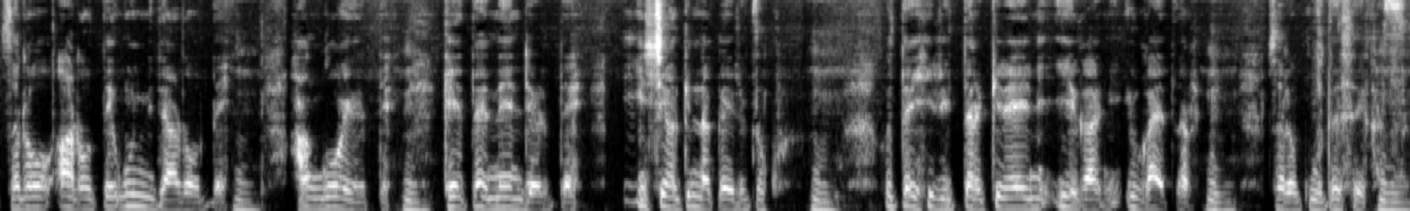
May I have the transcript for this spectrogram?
それを洗うて、海で洗うて、うん。飯盒入れて、うん。携帯燃料入れて、石垣の中入れとく。うん。そして昼行ったら綺麗に家側に湯がえたら、うん。それを食うて生活。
